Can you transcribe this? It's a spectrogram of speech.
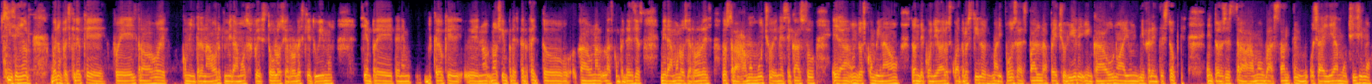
Sí, señor. Bueno, pues creo que fue el trabajo de con mi entrenador, miramos pues todos los errores que tuvimos. Siempre tenemos, creo que eh, no, no siempre es perfecto cada una de las competencias. Miramos los errores, los trabajamos mucho. En este caso era un dos combinado donde conlleva los cuatro estilos, mariposa, espalda, pecho libre y en cada uno hay un diferentes toques. Entonces trabajamos bastante, o sea, diría muchísimo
